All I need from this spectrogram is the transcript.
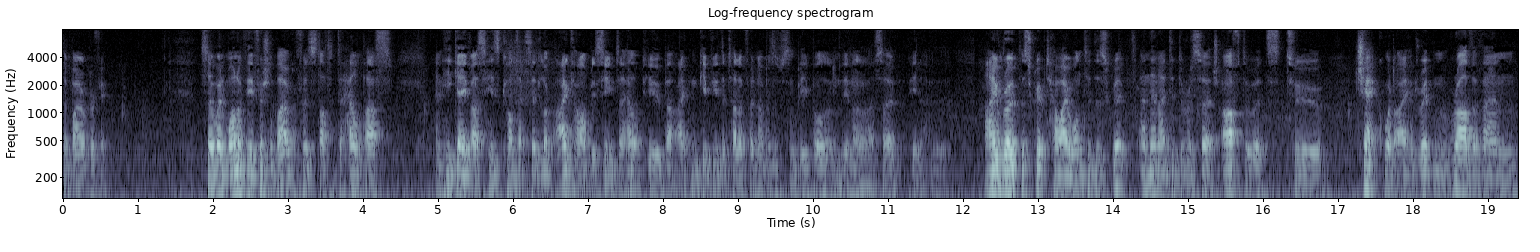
the biography. So when one of the official biographers started to help us, and he gave us his contact, said, "Look, I can't be seen to help you, but I can give you the telephone numbers of some people," and you know, so you know, I wrote the script how I wanted the script, and then I did the research afterwards to check what I had written, rather than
